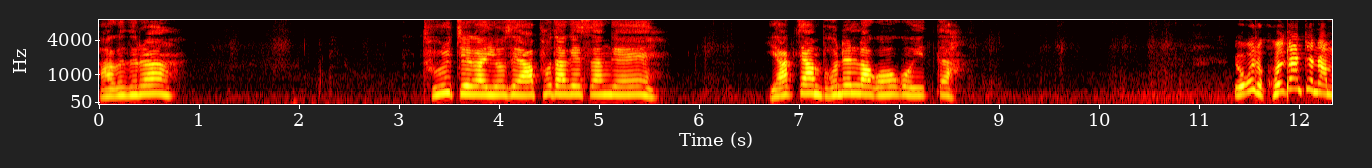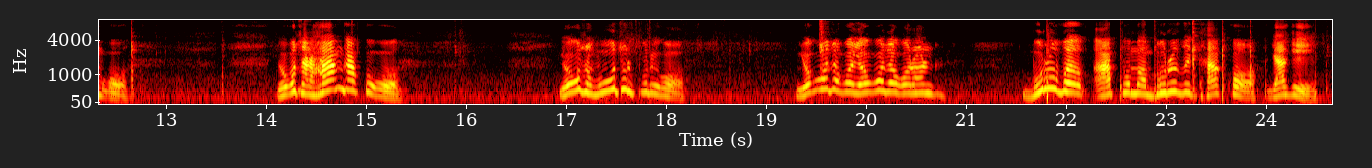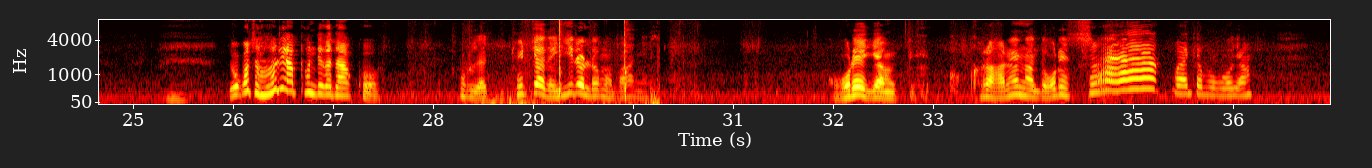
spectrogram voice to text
아그들아 둘째가 요새 아프다겠산 게 약잔 보내려고 오고 있다. 요것은 골단째 나무고 요것은 한각구고 요것은 무엇을 뿌리고 요거 저거 요거 저거는 무릎 아프면 무릎이 닿고 약이. 요것은 허리 아픈 데가 닿고 우리 둘째 아들 일을 너무 많이 했어. 그냥 그러 안 했는데 올해 싹 빠져보고 그냥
